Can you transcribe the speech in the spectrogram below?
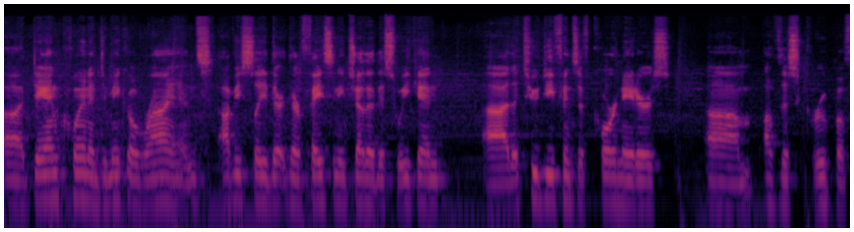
uh, Dan Quinn and DeMeco Ryans. Obviously, they're, they're facing each other this weekend. Uh, the two defensive coordinators um, of this group of,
